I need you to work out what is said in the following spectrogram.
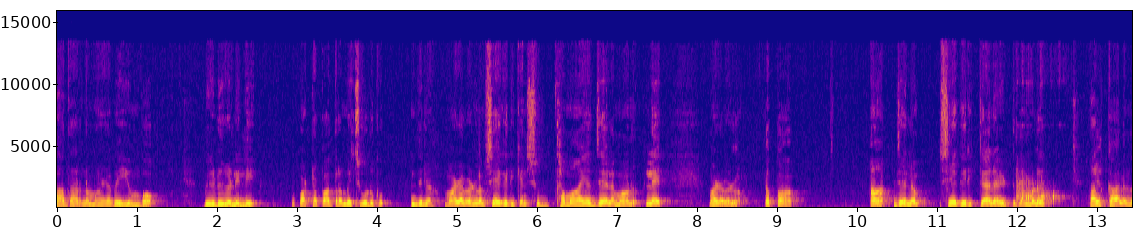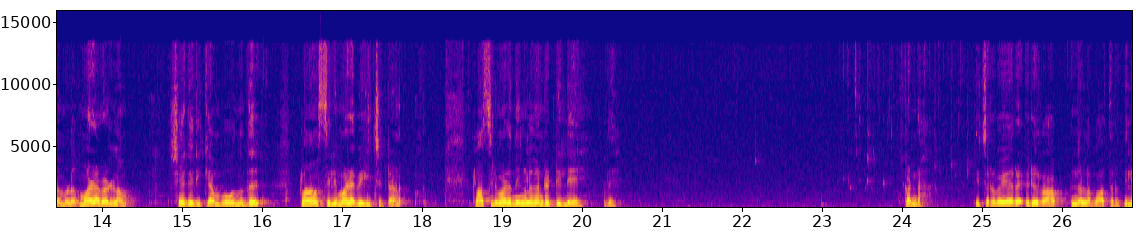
സാധാരണ മഴ പെയ്യുമ്പോൾ വീടുകളിൽ വട്ടപാത്രം വെച്ച് കൊടുക്കും. എന്തിനാ? മഴവെള്ളം ശേഖരിക്കാൻ ശുദ്ധമായ ജലമാണ് അല്ലേ? മഴവെള്ളം. അപ്പോൾ ആ ജലം ശേഖരിക്കാനായിട്ട് നമ്മൾ തൽക്കാലം നമ്മൾ മഴവെള്ളം ശേഖരിക്കാൻ പോകുന്നത് ക്ലാസ്സിൽ മഴ പെയ്യിച്ചിട്ടാണ്. ക്ലാസ്സിൽ മഴ നിങ്ങൾ കണ്ടിട്ടില്ലേ? അതെ കണ്ട? ടീച്ചർ വേറെ ഒരു റാപ്പ് എന്നുള്ള പാത്രത്തിൽ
